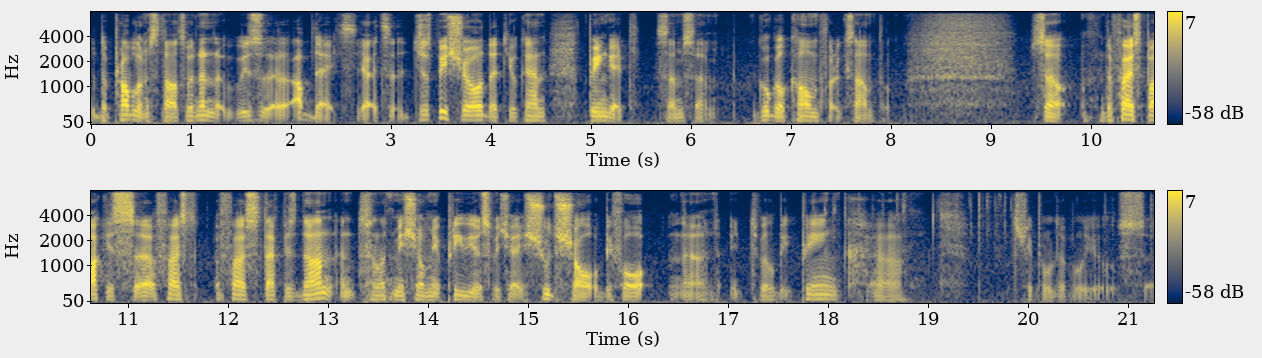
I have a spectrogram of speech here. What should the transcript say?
the problem starts with with uh, updates. Yeah, it's just be sure that you can ping it some some Google.com for example. So the first bug is uh, first first step is done, and let me show me previous, which I should show before uh, it will be ping. Uh, triple W's uh,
